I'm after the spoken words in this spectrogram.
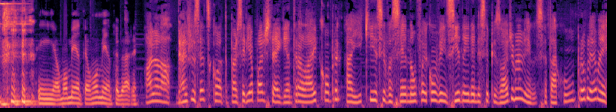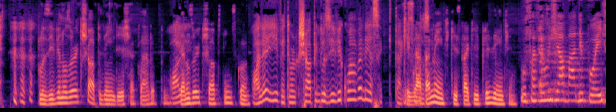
Sim, é o momento, é o momento agora. Olha lá, 10% de desconto, parceria PodTag, entra lá e compra aí que se você não foi convencido convencido ainda nesse episódio, meu amigo, você tá com um problema aí. Inclusive nos workshops, hein? Deixa claro. Olha. Até nos workshops tem desconto. Olha aí, vai ter workshop, inclusive, com a Vanessa, que tá aqui Exatamente, que está aqui presente. Vou fazer um jabá depois.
